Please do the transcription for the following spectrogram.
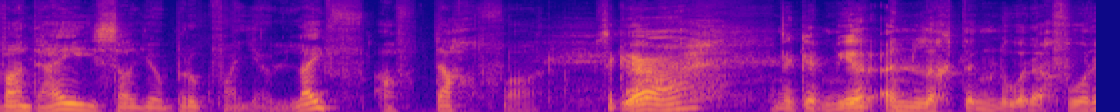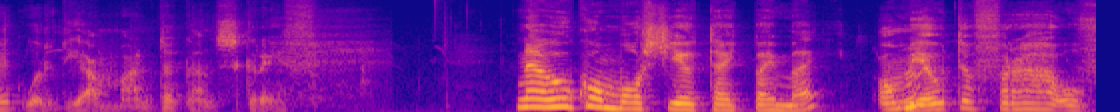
want hy sal jou broek van jou lyf af dagvaar. Seker. Ja, ek het meer inligting nodig voor ek oor diamante kan skryf. Nou hoekom mors jy jou tyd by my? Om jou te vra of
